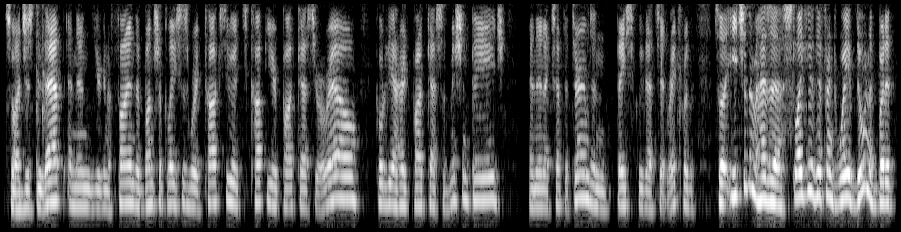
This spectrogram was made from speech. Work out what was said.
so I just do that and then you're going to find a bunch of places where it talks to you. It's copy your podcast URL go to the iHeart podcast submission page and then accept the terms and basically that's it right? For the so each of them has a slightly different way of doing it but it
